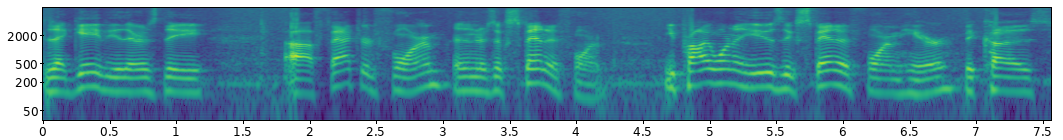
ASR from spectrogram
that I gave you. There's the uh, factored form and then there's expanded form. You probably want to use the expanded form here because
